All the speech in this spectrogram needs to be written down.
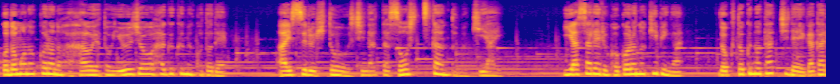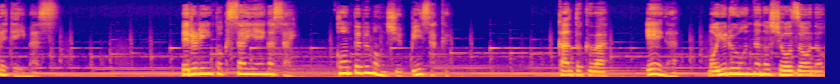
子供の頃の母親と友情を育むことで愛する人を失った喪失感と向き合い、癒される心の機微が独特のタッチで描かれています。ベルリン国際映画祭コンペ部門出品作。監督は映画燃ゆる女の肖像の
